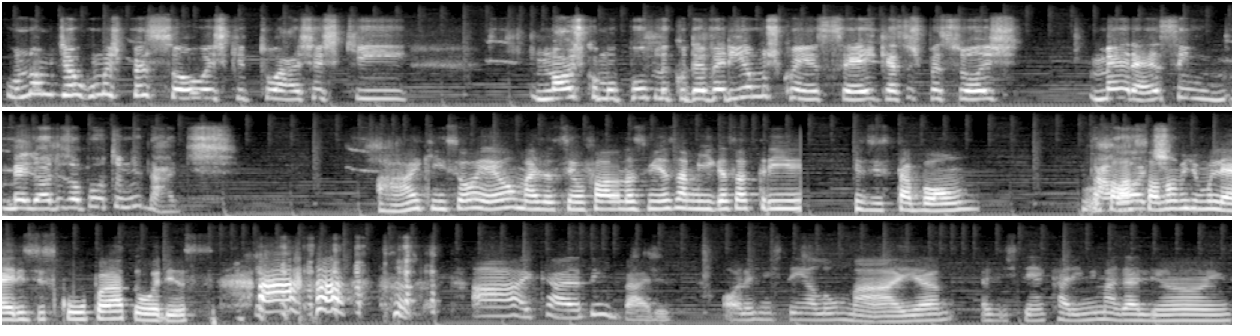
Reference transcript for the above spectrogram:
o nome de algumas pessoas que tu achas que nós, como público, deveríamos conhecer e que essas pessoas merecem melhores oportunidades. Ai, quem sou eu? Mas assim, eu falo das minhas amigas atrizes, tá bom? Vou tá falar ótimo. só nome de mulheres, desculpa, atores. Ai, cara, tem vários. Olha, a gente tem a Lu Maia, a gente tem a Karine Magalhães,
